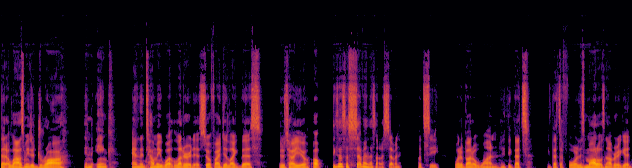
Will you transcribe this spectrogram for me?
that allows me to draw in ink and then tell me what letter it is. So if i did like this it'll tell you oh i think that's a seven. That's not a seven. Let's see. What about a one? You think that's I think that's a four? This model is not very good.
